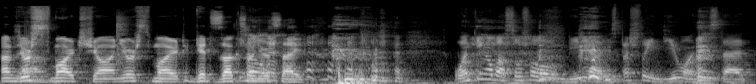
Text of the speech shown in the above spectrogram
Um, You're smart, Sean. You're smart. Get Zucks You on know- your side. One thing about social media, especially new ones, is that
